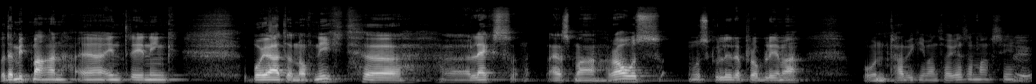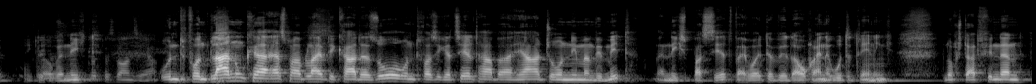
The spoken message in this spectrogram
oder mitmachen äh, im Training. Boyata noch nicht. Äh, Lex erstmal raus, muskuläre Probleme. Und habe ich jemanden vergessen, Maxi? Nö, ich glaube nicht. Ich glaub, das waren sie, ja. Und von Planung her erstmal bleibt die Karte so. Und was ich erzählt habe, ja, John nehmen wir mit, nichts passiert, weil heute wird auch eine gute Training noch stattfinden.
